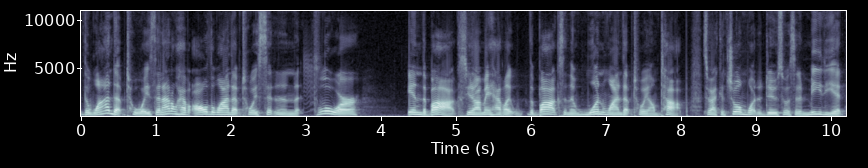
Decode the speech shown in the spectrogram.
the wind up toys, then I don't have all the wind up toys sitting in the floor in the box. You know, I may have like the box and then one wind up toy on top. So I can show them what to do so it's an immediate.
